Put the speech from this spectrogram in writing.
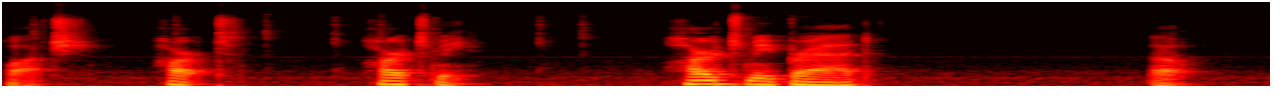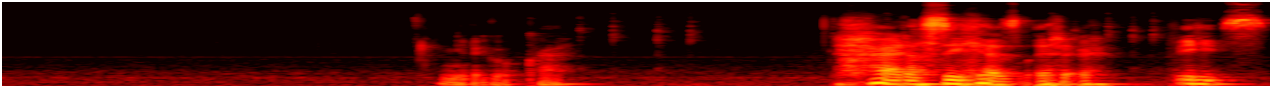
Watch. Heart. Heart me. Heart me, Brad. Oh. I'm gonna go cry. Alright, I'll see you guys later. Peace.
